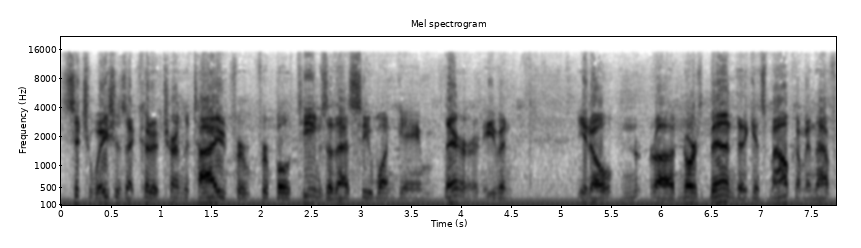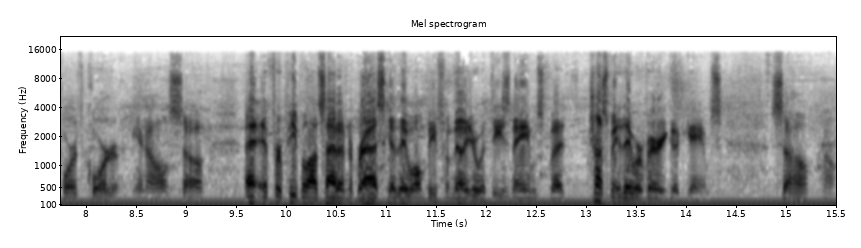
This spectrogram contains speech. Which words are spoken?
situations that could have turned the tide for, for both teams in that C1 game there, and even you know, uh, North Bend against Malcolm in that fourth quarter. You know, so uh, for people outside of Nebraska, they won't be familiar with these names, but trust me, they were very good games. So, oh.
